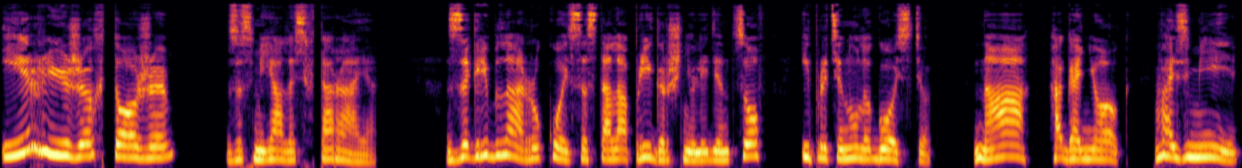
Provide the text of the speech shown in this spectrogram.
«И рыжих тоже», — засмеялась вторая. Загребла рукой со стола пригоршню леденцов и протянула гостю. «На, огонек, возьми!»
